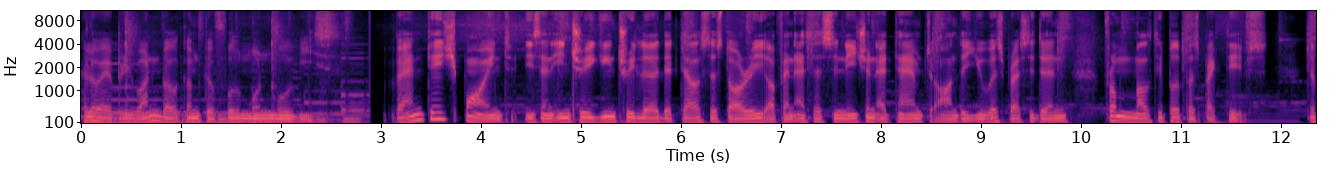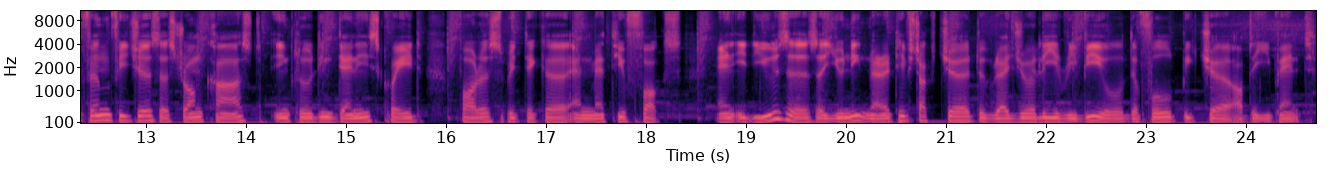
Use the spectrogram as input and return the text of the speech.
Hello everyone, welcome to Full Moon Movies. Vantage Point is an intriguing thriller that tells the story of an assassination attempt on the US president from multiple perspectives. The film features a strong cast, including Dennis Quaid, Forest Whitaker, and Matthew Fox, and it uses a unique narrative structure to gradually reveal the full picture of the event.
